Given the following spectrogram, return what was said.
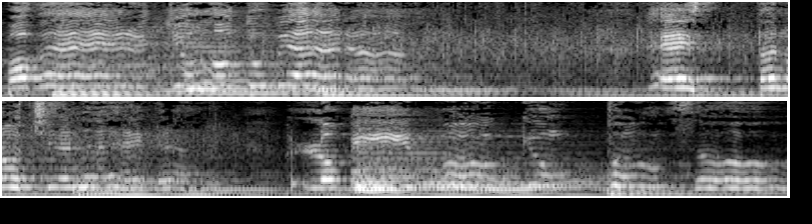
poder yo tuviera esta noche negra, lo mismo que un pozo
